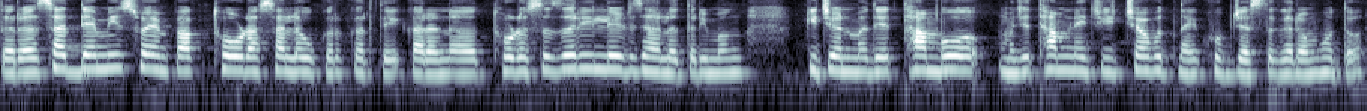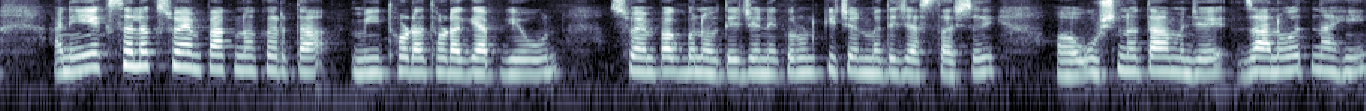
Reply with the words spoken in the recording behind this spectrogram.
तर सध्या मी स्वयंपाक थोडासा लवकर करते. कारण थोडंसं जरी लेट झालं तरी मग किचनमध्ये थांबव म्हणजे थांबण्याची इच्छा होत नाही. खूप जास्त गरम होतं. आणि एक सलग स्वयंपाक न करता मी थोडा थोडा गॅप घेऊन स्वयंपाक बनवते जेणेकरून किचनमध्ये जास्त अशी उष्णता म्हणजे जाणवत नाही.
